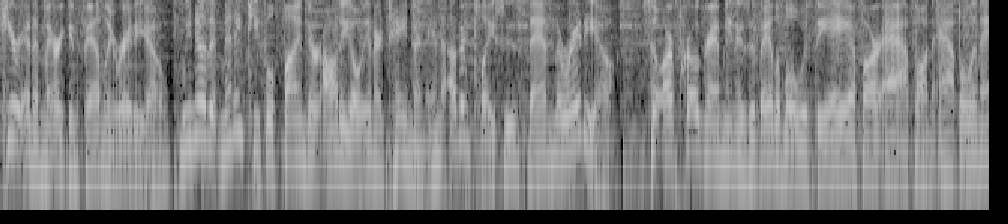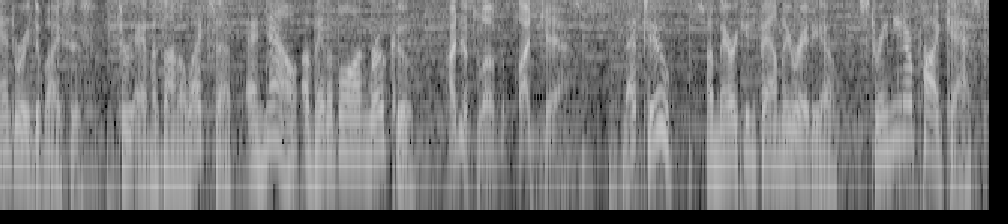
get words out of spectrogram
Here at American Family Radio, we know that many people find their audio entertainment in other places than the radio. So our programming is available with the AFR app on Apple and Android devices, through Amazon Alexa, and now available on Roku. I just love the podcasts. That too. American Family Radio, streaming our podcast,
